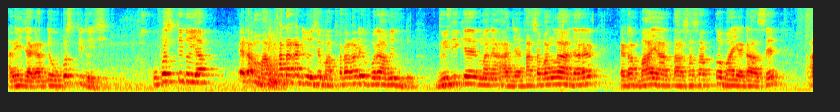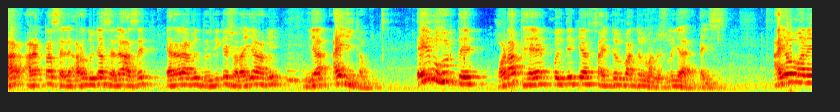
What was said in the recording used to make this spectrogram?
আমি এই জায়গাতে উপস্থিত হয়েছি উপস্থিত হইয়া এটা মাথা ফাটাকাটি হয়েছে, মাথা ফাটাকাটির পরে আমি দুই দিকে মানে কাঁচা বাংলা আজারের একটা ভাই আর তার সাসাত্ত ভাই এটা আছে, আর আরেকটা ছেলে, আরও দুইটা ছেলে আছে এরা আমি দুই দিকে সরাইয়া আমি দিয়া আই দিতাম। এই মুহূর্তে হঠাৎ হে কইতে কি আর চারজন, পাঁচজন মানুষ লইয়া আইস। আইও মানে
